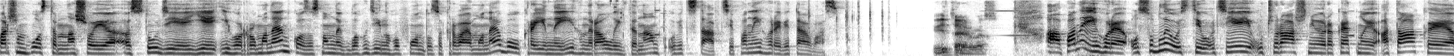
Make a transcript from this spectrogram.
Першим гостем нашої е, студії є Ігор Романенко, засновник благодійного фонду Закриваємо небо України і генерал-лейтенант у відставці. Пане Ігоре, вітаю вас. Вітаю вас. А пане Ігоре, особливості цієї учорашньої ракетної атаки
